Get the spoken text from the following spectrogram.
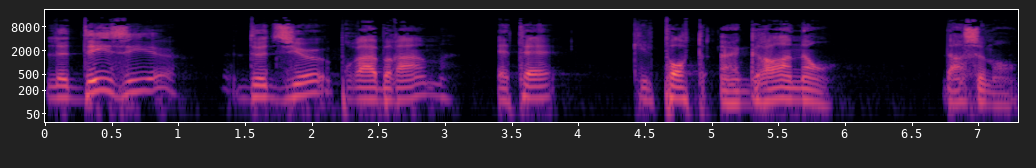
le désir de Dieu pour Abraham était qu'il porte un grand nom dans ce monde.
